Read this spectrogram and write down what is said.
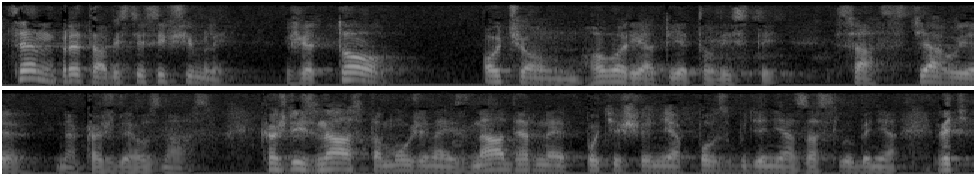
Chcem preto, aby ste si všimli, že to, o čom hovoria tieto listy, sa vzťahuje na každého z nás. Každý z nás tam môže nájsť nádherné potešenia, povzbudenia, zaslúbenia. Veď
